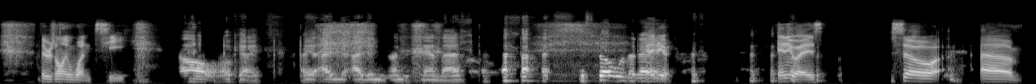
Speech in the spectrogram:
There's only one T. Oh, okay. I, I, I didn't understand that. it's spelled with an A. Anyway, anyways, so um,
